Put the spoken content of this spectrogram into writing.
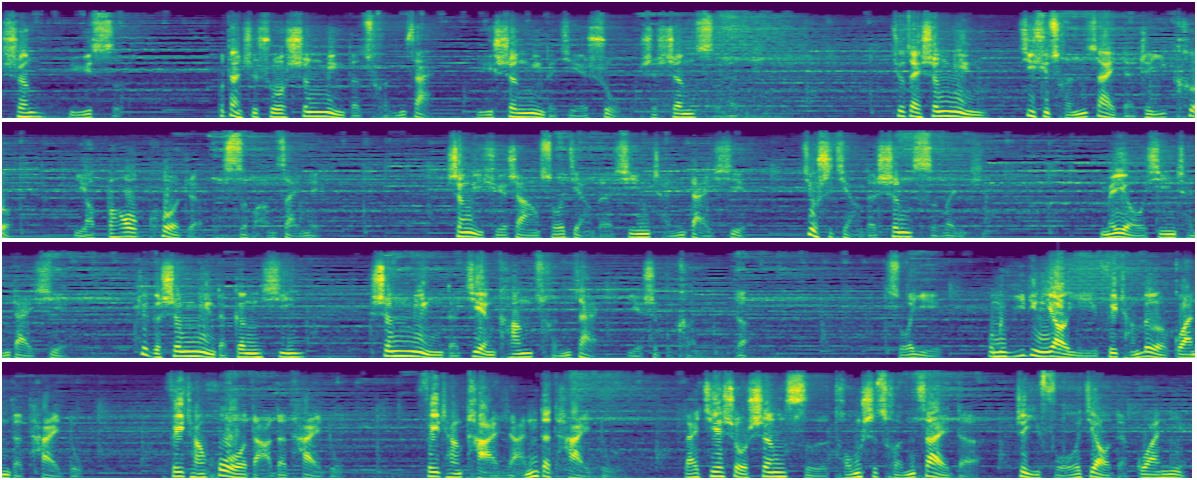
生与死，不但是说生命的存在与生命的结束是生死问题，就在生命继续存在的这一刻，也要包括着死亡在内。生理学上所讲的新陈代谢，就是讲的生死问题。没有新陈代谢，这个生命的更新。生命的健康存在也是不可能的，所以，我们一定要以非常乐观的态度、非常豁达的态度、非常坦然的态度，来接受生死同时存在的这一佛教的观念。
